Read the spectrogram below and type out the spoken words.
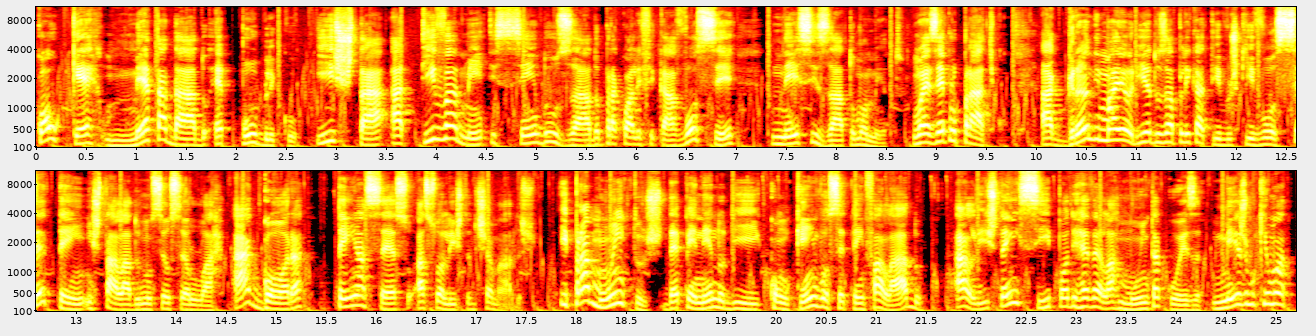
qualquer metadado é público e está ativamente sendo usado para qualificar você nesse exato momento. Um exemplo prático, a grande maioria dos aplicativos que você tem instalado no seu celular agora tem acesso à sua lista de chamadas. E para muitos, dependendo de com quem você tem falado, a lista em si pode revelar muita coisa, mesmo que uma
